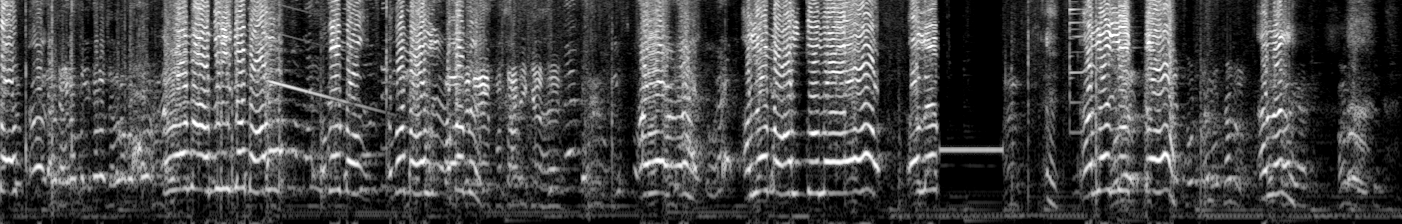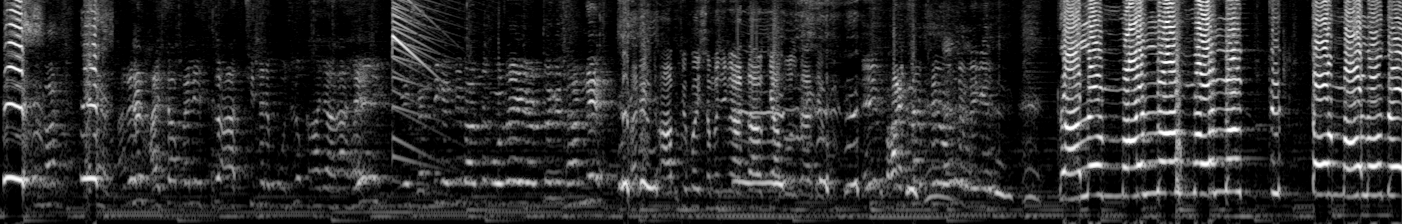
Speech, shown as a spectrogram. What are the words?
बात झगड़ा मत करो झगड़ा मत करो अबे बात दिल का माल अबे बात अबे माल अबे अरे, पता नहीं क्या है। अरे माल तो लाओ अरे अरे लुट्टा। अरे अरे भाई साहब पहले इससे अच्छी तरह पूछ लो कहाँ जाना है? ये गंदी गंदी बातें बोल रहे हैं औरतों के सामने। अरे आपके कोई समझ में आता हो क्या बोलना है? देखो। भाई साहब से और चले गए। काले मालो मालो तित्ता मालो दे।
